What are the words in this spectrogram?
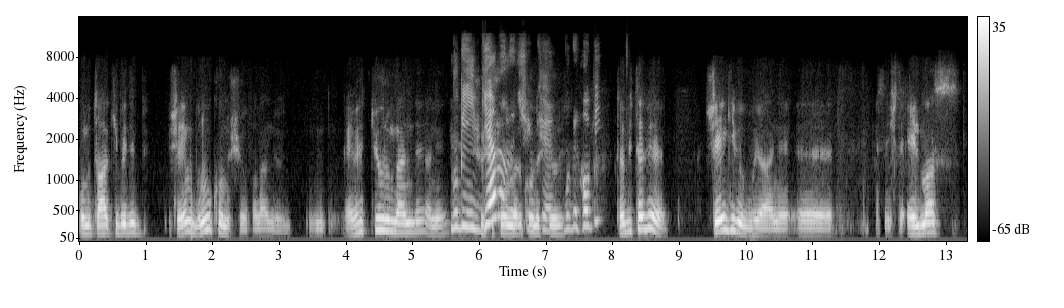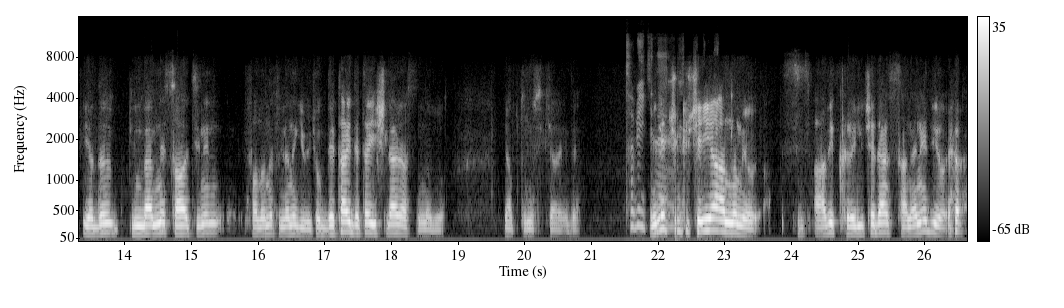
onu takip edip şey mi bunu mu konuşuyor falan diyor. Evet diyorum ben de hani Bu bir ilgi alanı çünkü. konuşuyoruz. Bu bir hobi. tabii tabii şey gibi bu yani e, mesela işte elmas ya da bilmem ne saatinin falanı filanı gibi çok detay detay işler aslında bu yaptığımız hikayede. Tabii ki Millet de. çünkü şeyi anlamıyor. Siz abi kraliçeden sana ne diyor ya?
